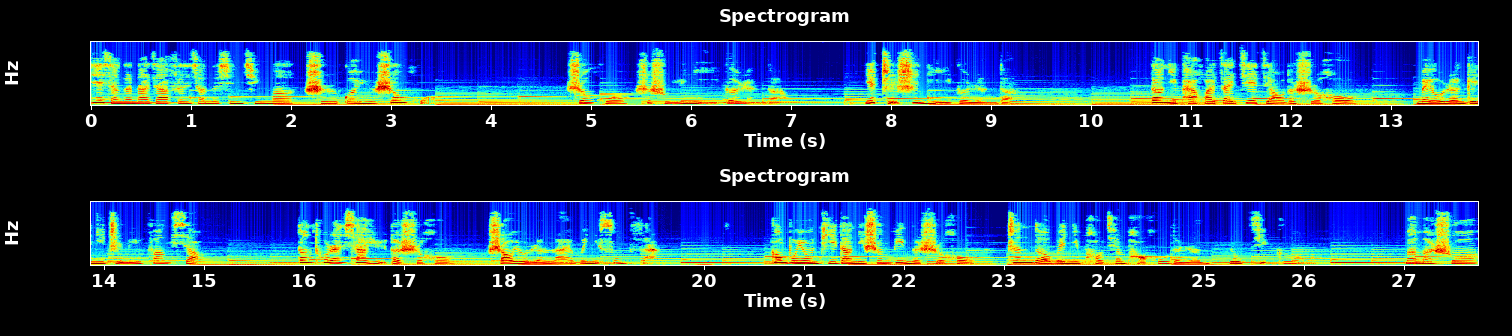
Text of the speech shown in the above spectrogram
今天想跟大家分享的心情呢，是关于生活。生活是属于你一个人的，也只是你一个人的。当你徘徊在街角的时候。没有人给你指明方向。当突然下雨的时候，少有人来为你送伞。更不用提当你生病的时候，真的为你跑前跑后的人有几个了。妈妈说，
